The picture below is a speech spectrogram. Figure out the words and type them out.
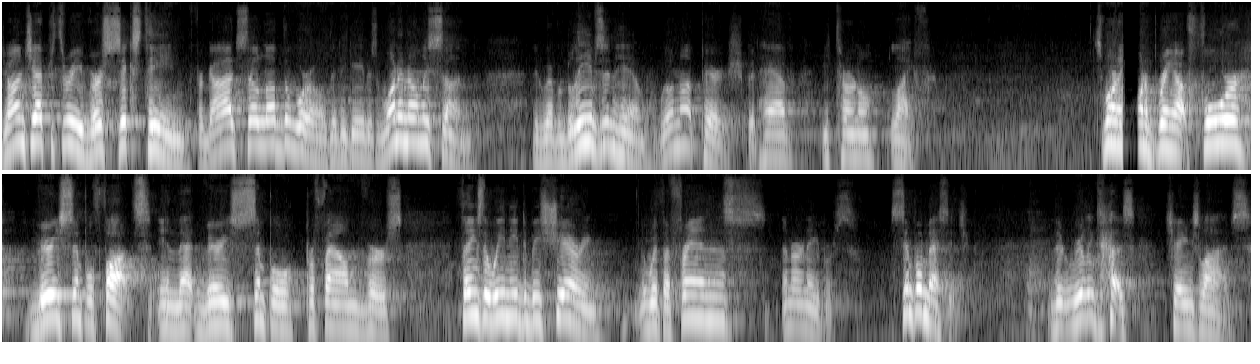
John chapter 3, verse 16 For God so loved the world that he gave his one and only Son, that whoever believes in him will not perish, but have eternal life. This morning, I want to bring out four very simple thoughts in that very simple, profound verse. Things that we need to be sharing with our friends and our neighbors. Simple message that really does change lives.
